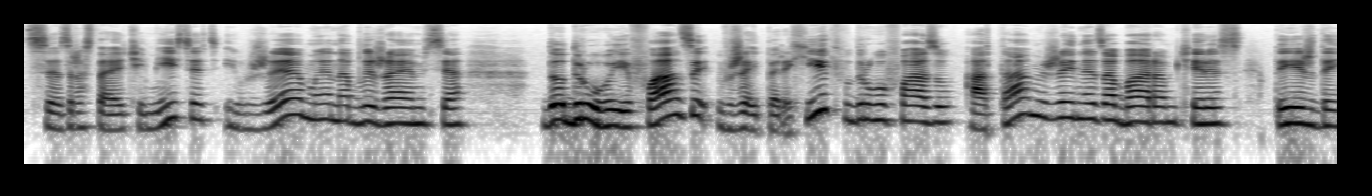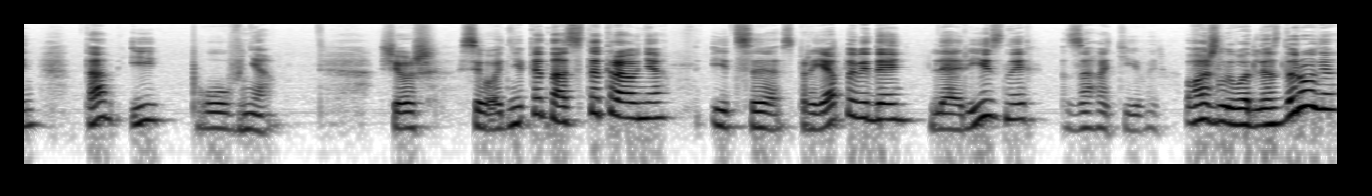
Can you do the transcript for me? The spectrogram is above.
Це зростаючий місяць, і вже ми наближаємося до другої фази, вже й перехід в другу фазу, а там вже й незабаром через тиждень, там і повня. Що ж, сьогодні 15 травня, і це сприятливий день для різних заготівель. Важливо для здоров'я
